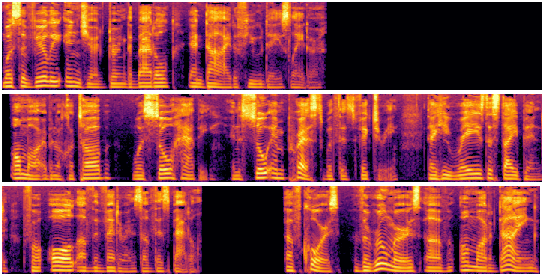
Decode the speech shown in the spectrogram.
was severely injured during the battle and died a few days later. Omar ibn al-Khattab was so happy and so impressed with this victory that he raised a stipend for all of the veterans of this battle. Of course, the rumors of Omar dying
